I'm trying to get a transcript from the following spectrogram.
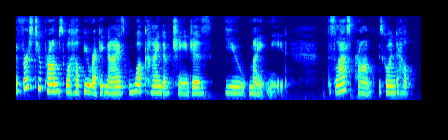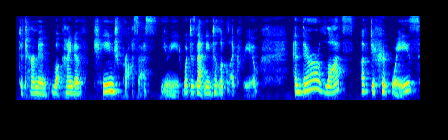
The first two prompts will help you recognize what kind of changes you might need. But this last prompt is going to help determine what kind of change process you need. What does that need to look like for you? And there are lots of different ways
